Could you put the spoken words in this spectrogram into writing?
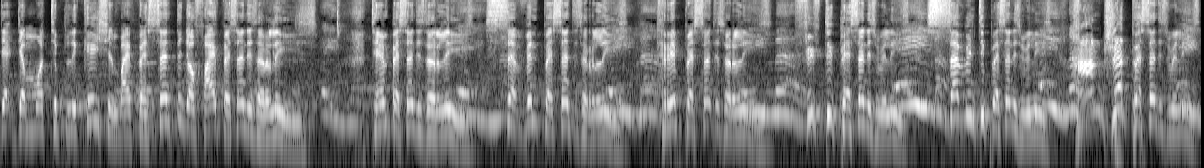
the, the multiplication by percentage of 5% is released. Amen. 10% is released. 7% is released. Amen. 3% is released. Amen. 50% is released. 70% is released. 100% is released.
